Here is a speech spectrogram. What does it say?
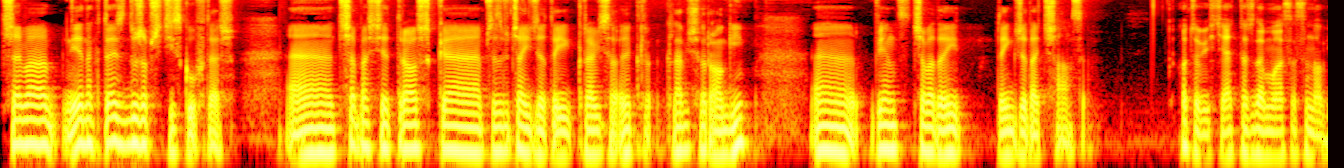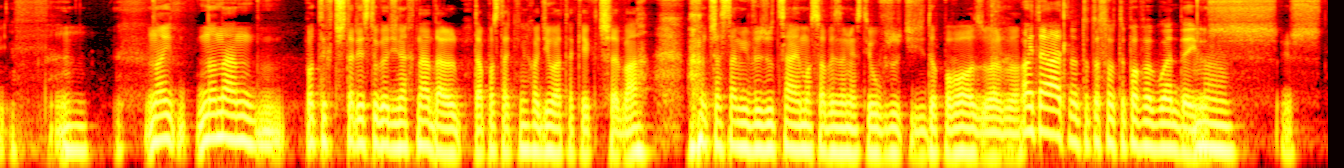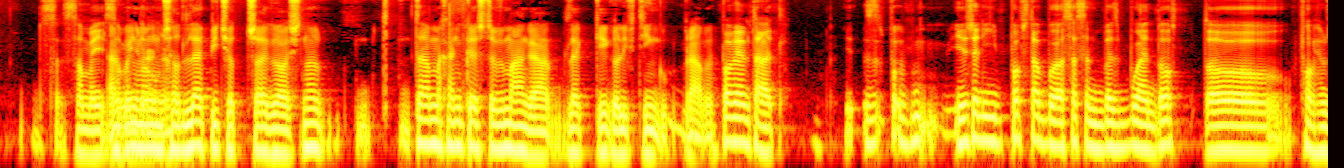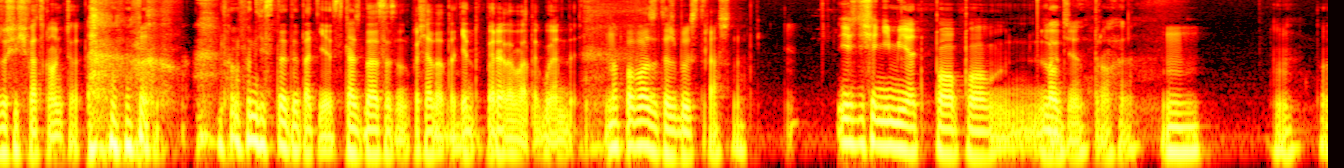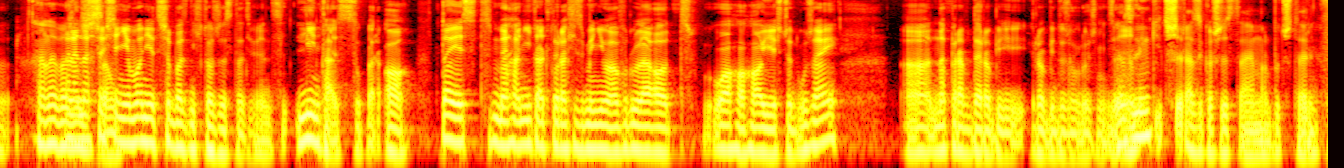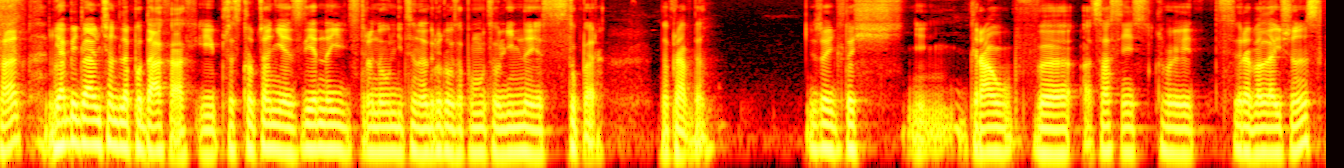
Trzeba, jednak to jest dużo przycisków też. E, trzeba się troszkę przyzwyczaić do tej klawiszorogi, e, więc trzeba tej, tej grze dać szansę. Oczywiście, jak każdemu asasynowi. No i no na, po tych 40 godzinach nadal ta postać nie chodziła tak jak trzeba. Czasami wyrzucałem osobę zamiast ją wrzucić do powozu albo... Oj tak, no to to są typowe błędy już, no. już samej, albo samej nie mogłem się odlepić od czegoś. No ta mechanika jeszcze wymaga lekkiego liftingu prawy. Powiem tak, jeżeli powstałby Assassin bez błędów, to powiem, że się świat kończy. No bo niestety tak jest. Każdy asesor posiada takie duperelowate błędy. No powozy też były straszne. Jeździ się nimi jak po, po lodzie trochę. Mm. Hmm. Ale, Ale, na szczęście nie, nie trzeba z nich korzystać, więc linka jest super. O, to jest mechanika, która się zmieniła w ogóle od łohoho i jeszcze dłużej a naprawdę robi, robi dużą różnicę. Ja z linki trzy razy korzystałem, albo cztery. Tak? No. Ja biegałem ciągle po dachach i przeskoczenie z jednej strony ulicy na drugą za pomocą liny jest super. Naprawdę. Jeżeli ktoś grał w Assassin's Creed Revelations,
